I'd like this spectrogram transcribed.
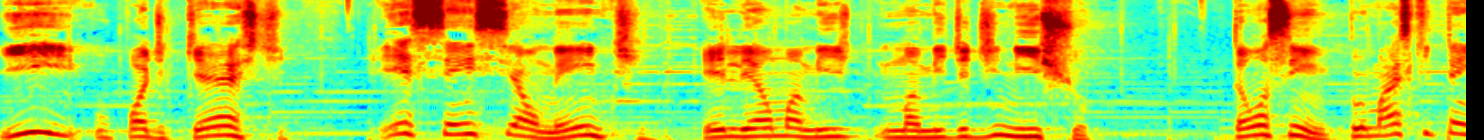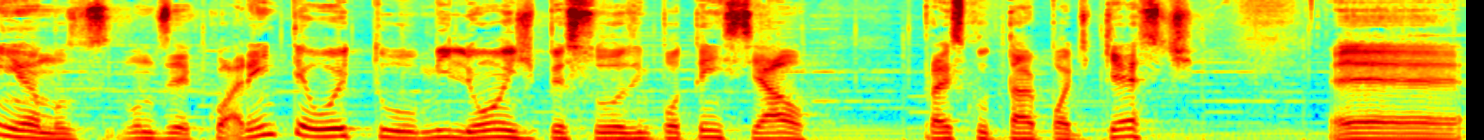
E o podcast, essencialmente, ele é uma mídia, uma mídia de nicho. Então, assim, por mais que tenhamos, vamos dizer, 48 milhões de pessoas em potencial para escutar podcast, é,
